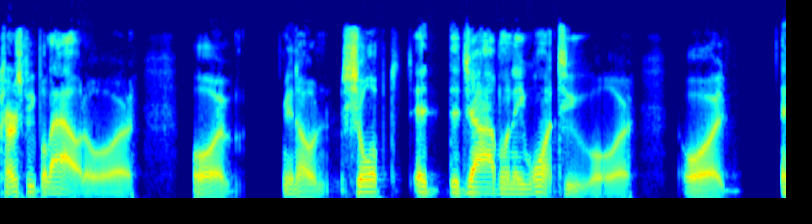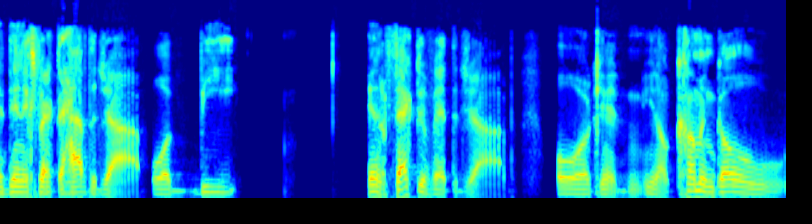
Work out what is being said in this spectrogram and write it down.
curse people out or or you know show up at the job when they want to or or and then expect to have the job or be ineffective at the job or can you know come and go.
